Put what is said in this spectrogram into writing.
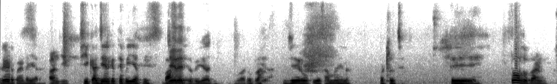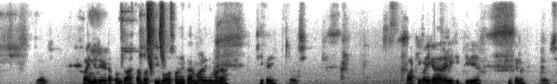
ਰੇਟ 65000 ਹਾਂਜੀ। ਠੀਕ ਆ ਜੇਰ ਕਿੱਥੇ ਪਈ ਆ ਆਪਣੀ? ਬਾਹਰ ਜੇਰ ਪਈ? ਇੱਧਰ ਪਈਆ ਜੀ ਲਓ ਭਰਾ ਜੇਰ ਉਹ ਪਈ ਆ ਸਾਹਮਣੇ ਹੈ ਨਾ ਪਟਲ ਚ। ਤੇ ਤੋਰ ਦੋ ਭਰਾ ਨੂੰ ਲੋ ਜੀ। ਬਾਈ ਨੇ ਰੇਟ ਆਪਾਂ ਨੂੰ ਦੱਸਤਾ ਬੱਸੀ ਬਹੁਤ ਸੋਹਣੀ ਕਰਮ ਵਾਲੀ ਦੇ ਮਗਰ। ਠੀਕ ਹੈ ਜੀ ਲੋ ਜੀ। ਬਾਕੀ ਬਾਈ ਕਹਿੰਦਾ ਰੈਲੀ ਕੀਤੀ ਵੀ ਆ। ਠੀਕ ਹੈ ਨਾ? ਲੋ ਜੀ।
